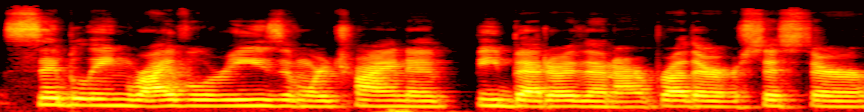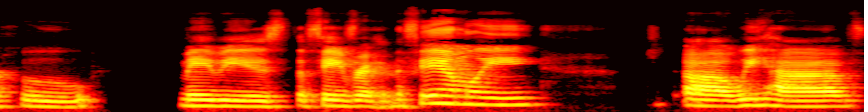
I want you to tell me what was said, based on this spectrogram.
sibling rivalries and we're trying to be better than our brother or sister who maybe is the favorite in the family. Uh, we have,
